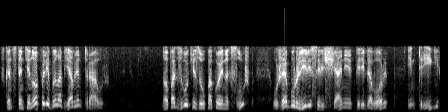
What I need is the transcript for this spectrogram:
В Константинополе был объявлен траур. Но под звуки заупокоенных служб уже бурлили совещания, переговоры, интриги.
